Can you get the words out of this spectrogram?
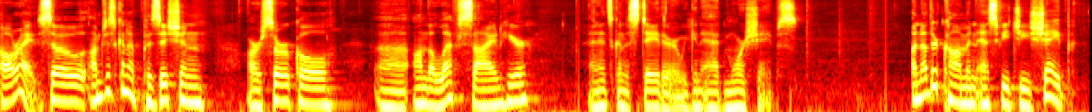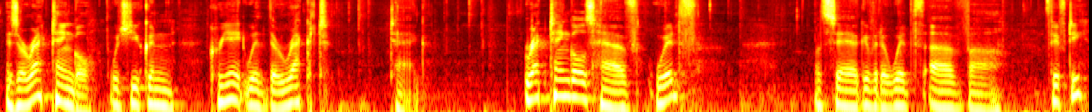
All right, so I'm just going to position our circle uh, on the left side here, and it's going to stay there. We can add more shapes. Another common SVG shape is a rectangle, which you can create with the rect tag. Rectangles have width, let's say I'll give it a width of uh, 50.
